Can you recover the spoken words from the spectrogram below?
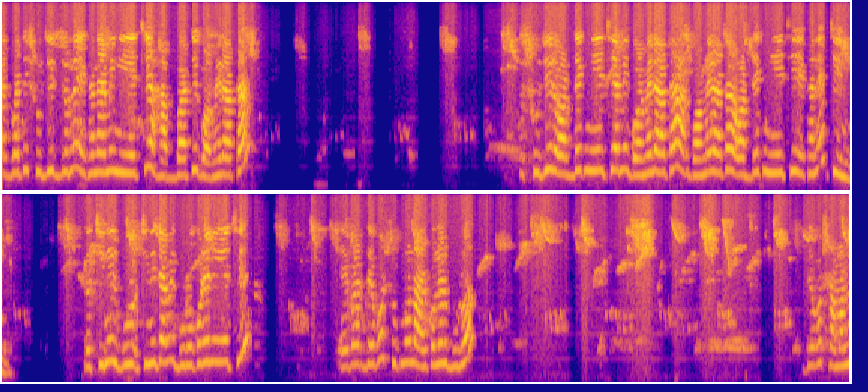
এক বাটি সুজির জন্য এখানে আমি নিয়েছি হাফ বাটি গমের আটা। তো সুজির অর্ধেক নিয়েছি আমি গমের আটা আর গমের আটা অর্ধেক নিয়েছি এখানে চিনি। তো চিনির গুঁড়ো চিনিটা আমি গুঁড়ো করে নিয়েছি। এবার দেব শুকনো নারকলের গুঁড়ো। দেবো সামান্য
